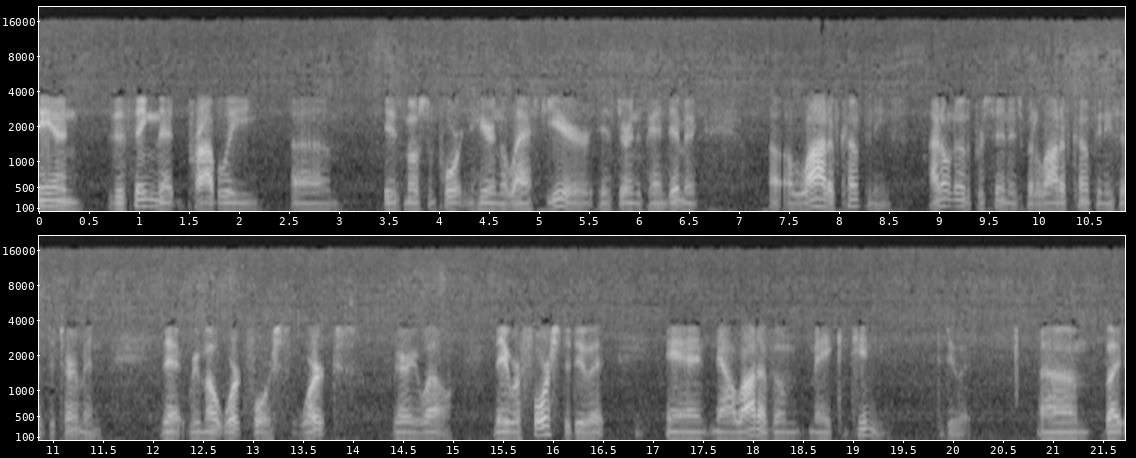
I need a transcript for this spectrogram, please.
And the thing that probably um, is most important here in the last year is during the pandemic, a, a lot of companies, I don't know the percentage, but a lot of companies have determined that remote workforce works very well. They were forced to do it, and now a lot of them may continue to do it. Um, but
